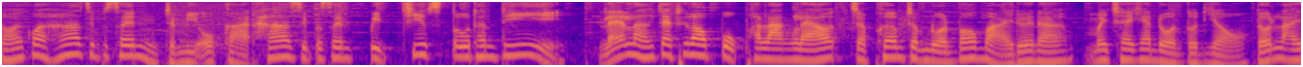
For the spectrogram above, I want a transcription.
น้อยกว่า 50%จะมีโอกาส 50%ปิดชีพศัตรูทันทีและหลังจากที่เราปลุกพลังแล้วจะเพิ่มจำนวนเป้าหมายด้วยนะ ไม่ใช่แค่โดนตัวเดียว โดนหลาย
